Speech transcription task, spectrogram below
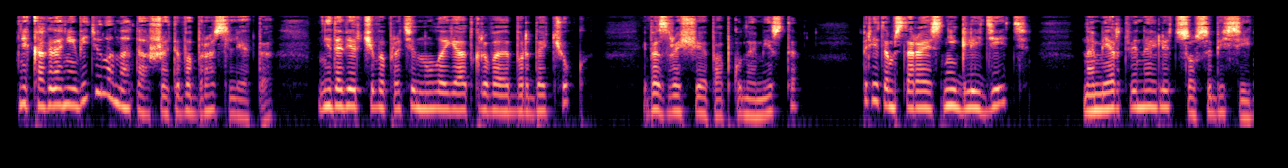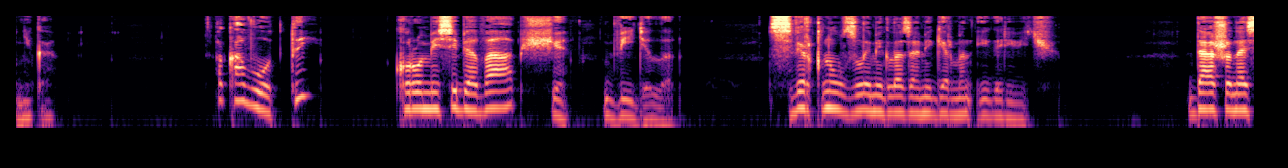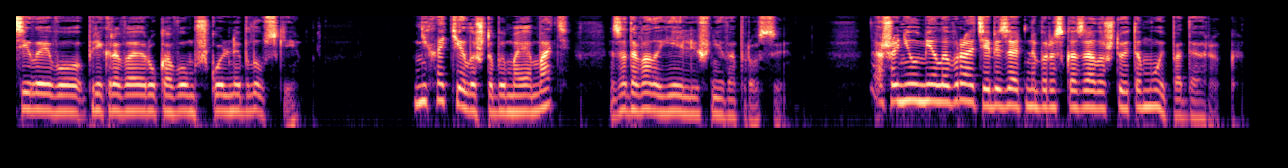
никогда не видела на Даше этого браслета. Недоверчиво протянула я, открывая бардачок и возвращая папку на место, при этом стараясь не глядеть на мертвенное лицо собеседника. — А кого ты, кроме себя, вообще видела? — сверкнул злыми глазами Герман Игоревич. Даша носила его, прикрывая рукавом школьной блузки. Не хотела, чтобы моя мать задавала ей лишние вопросы. Даша не умела врать и обязательно бы рассказала, что это мой подарок.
